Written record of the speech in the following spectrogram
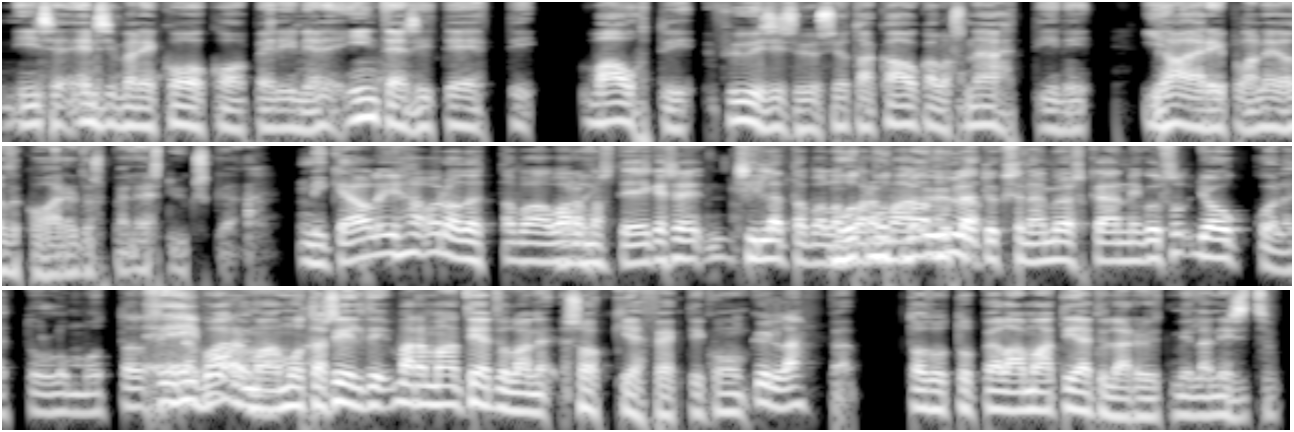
niin se ensimmäinen KK-peli, niin intensiteetti, vauhti, fyysisyys, jota kaukalossa nähtiin, niin ihan eri planeetalta kuin harjoituspeleistä yksikään. Mikä oli ihan odotettavaa varmasti, oli. eikä se sillä tavalla mut, varmaan mut, yllätyksenä mutta, myöskään niin joukkueelle tullut. Mutta ei varmaan, mutta silti varmaan tietynlainen shokkiefekti, kun Kyllä. totuttu pelaamaan tietyllä rytmillä, niin sitten se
